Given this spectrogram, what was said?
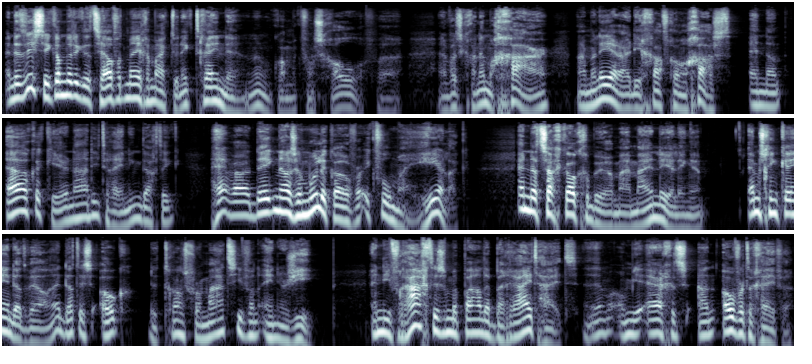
En dat wist ik omdat ik dat zelf had meegemaakt toen ik trainde. Dan kwam ik van school of, uh, en dan was ik gewoon helemaal gaar. Maar mijn leraar die gaf gewoon gast. En dan elke keer na die training dacht ik, hé, waar deed ik nou zo moeilijk over? Ik voel me heerlijk. En dat zag ik ook gebeuren bij mijn leerlingen. En misschien ken je dat wel, hè? dat is ook de transformatie van energie. En die vraagt dus een bepaalde bereidheid hè, om je ergens aan over te geven.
